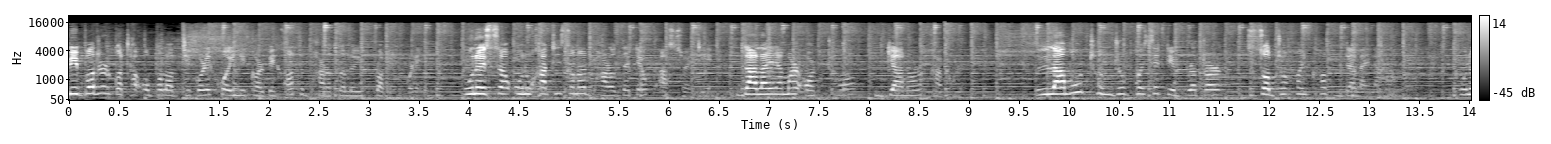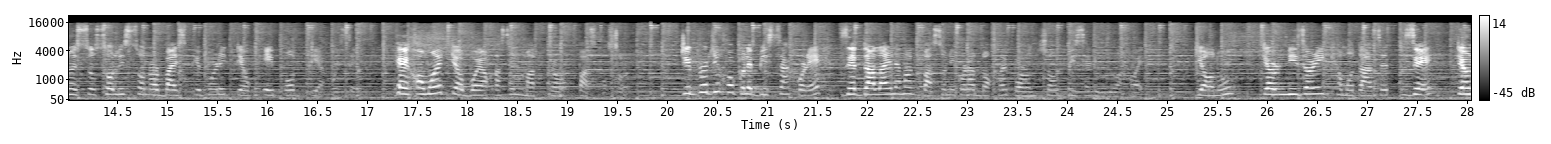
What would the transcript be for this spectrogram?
বিপদৰ কথা উপলব্ধি কৰি সৈনিকৰ বেশত ভাৰতলৈ প্ৰৱেশ কৰে। ঊনৈছশ ঊনষাঠি চনত ভাৰতে তেওঁক আশ্ৰয় দিয়ে। ডালাই লামাৰ অৰ্থ জ্ঞানৰ সাগৰ। লামু থুণ্ড্ৰুপ হৈছে তিব্বতৰ চৈধ্য সংখ্যক ডালাই লামা ঊনৈছশ চল্লিছ চনৰ বাইছ ফেব্ৰুৱাৰীত তেওঁক এই পদ দিয়া হৈছিল সেই সময়ত তেওঁ বয়স আছিল মাত্ৰ পাঁচ বছৰ। তিব্বতীসকলে বিশ্বাস কৰে যে ডালাই লামাক বাছনি কৰা নহয় বৰঞ্চ বিচাৰি উলিওৱা হয়। কিয়নো তেওঁৰ নিজৰেই ক্ষমতা আছে যে তেওঁ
